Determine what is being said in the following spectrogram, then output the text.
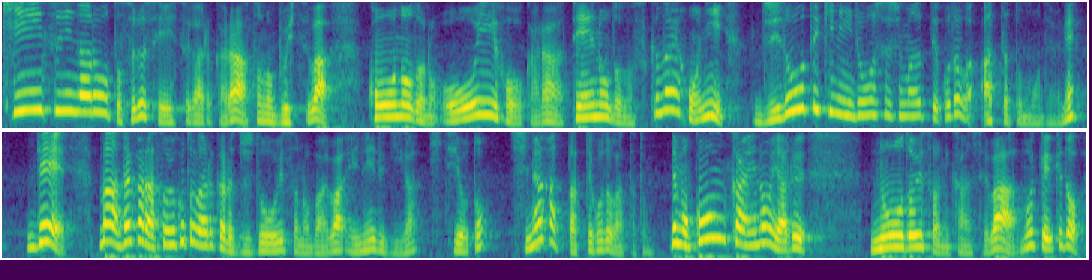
均一になろうとする性質があるからその物質は高濃度の多い方から低濃度の少ない方に自動的に移動してしまうってことがあったと思うんだよね。でまあだからそういうことがあるから受動輸送の場合はエネルギーが必要としなかったってことがあったと思う。でも今回のやる濃度輸送に関してはもう一回言うけど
